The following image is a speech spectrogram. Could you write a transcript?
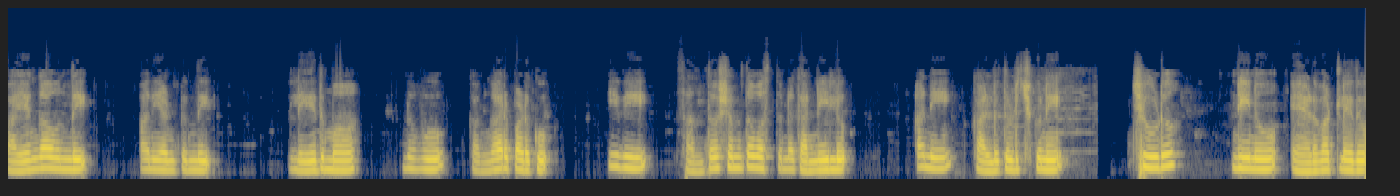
భయంగా ఉంది అని అంటుంది. లేదుమా నువ్వు కంగారు పడకు. ఇవి సంతోషంతో వస్తున్న కన్నీళ్ళు అని కళ్ళు తుడుచుకుని చూడు నేను ఏడవట్లేదు.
